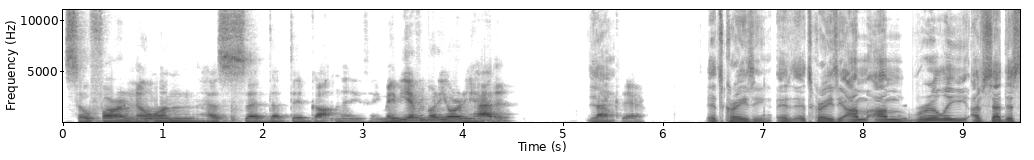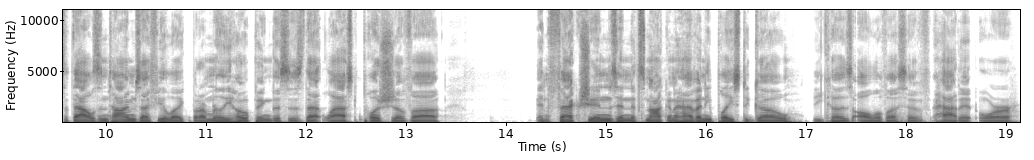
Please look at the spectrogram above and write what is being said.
so far no one has said that they've gotten anything. Maybe everybody already had it Yeah. back there. It's crazy. It, it's crazy. I'm I'm really I've said this a thousand times. I feel like, but I'm really hoping this is that last push of uh, infections and it's not going to have any place to go because all of us have had it or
